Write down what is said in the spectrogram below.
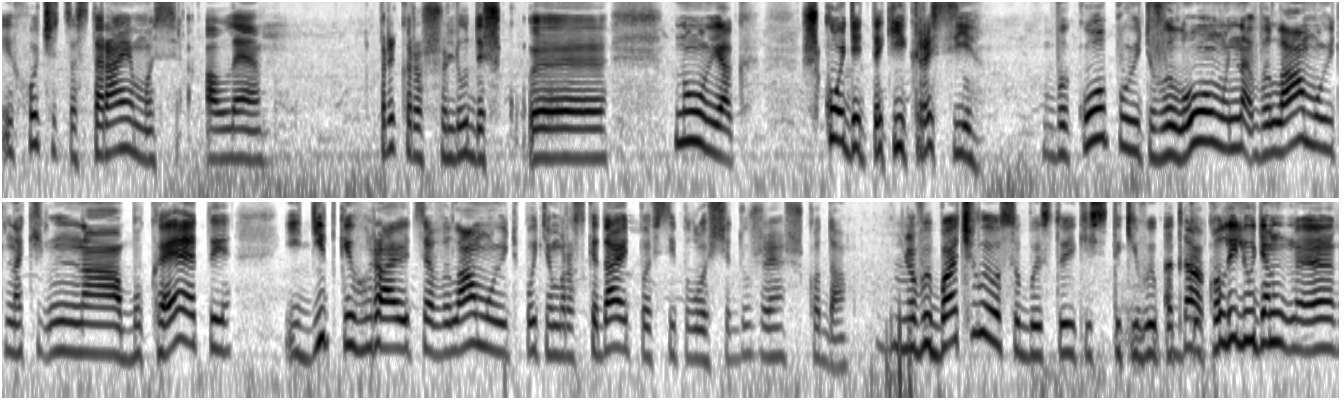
І хочеться, стараємось, але прикро, що люди е, ну, як, шкодять такій красі. Викопують, виламують на, букети. І дітки граються, виламують, потім розкидають по всій площі. Дуже шкода. А ви бачили особисто якісь такі випадки? Да, коли людям, е,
